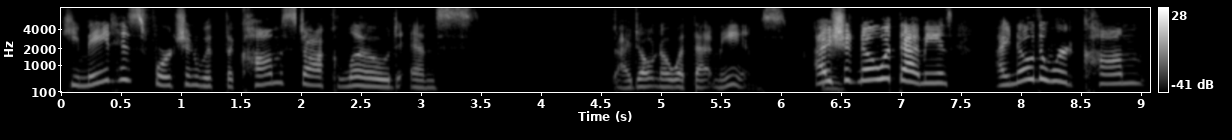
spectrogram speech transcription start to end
He made his fortune with the Comstock lode and s- I don't know what that means. I Hmm. should know what that means. I know the word com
